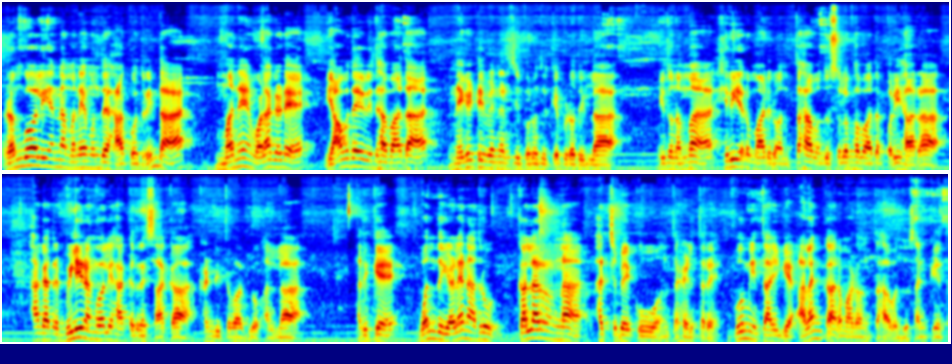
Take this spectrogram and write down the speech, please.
ರಂಗೋಲಿಯನ್ನು ಮನೆ ಮುಂದೆ ಹಾಕೋದ್ರಿಂದ ಮನೆ ಒಳಗಡೆ ಯಾವುದೇ ವಿಧವಾದ ನೆಗೆಟಿವ್ ಎನರ್ಜಿ ಬರೋದಕ್ಕೆ ಬಿಡೋದಿಲ್ಲ. ಇದು ನಮ್ಮ ಹಿರಿಯರು ಮಾಡಿರುವಂತಹ ಒಂದು ಸುಲಭವಾದ ಪರಿಹಾರ. ಹಾಗಾದರೆ ಬಿಳಿ ರಂಗೋಲಿ ಹಾಕಿದ್ರೆ ಸಾಕಾ? ಖಂಡಿತವಾಗ್ಲೂ ಅಲ್ಲ. ಅದಕ್ಕೆ ಒಂದು ಎಳೆನಾದರೂ ಕಲರನ್ನು ಹಚ್ಚಬೇಕು ಅಂತ ಹೇಳ್ತಾರೆ. ಭೂಮಿ ತಾಯಿಗೆ ಅಲಂಕಾರ ಮಾಡುವಂತಹ ಒಂದು ಸಂಕೇತ.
